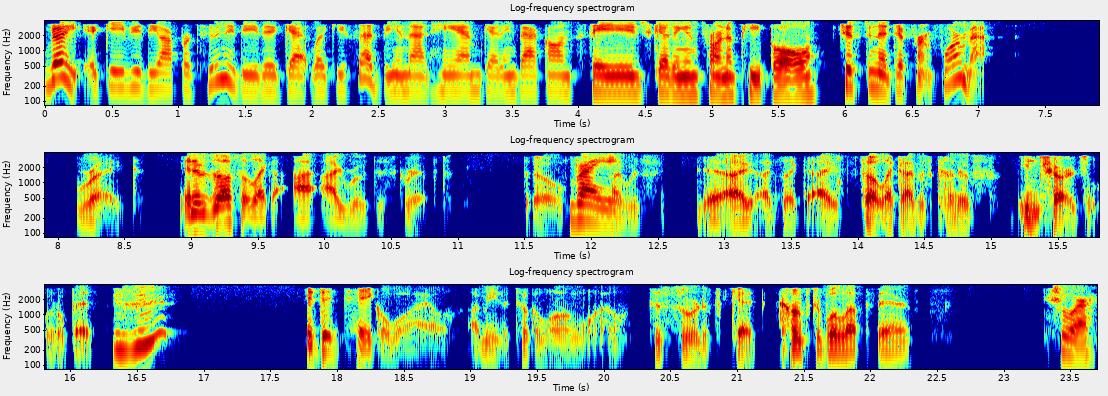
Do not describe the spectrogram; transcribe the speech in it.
right. It gave you the opportunity to get, like you said, being that ham, getting back on stage, getting in front of people, just in a different format. Right. And it was also like I, I wrote the script. So Right. I was yeah, I, I was like I felt like I was kind of in charge a little bit. Mhm. It did take a while. I mean, it took a long while to sort of get comfortable up there. Sure.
